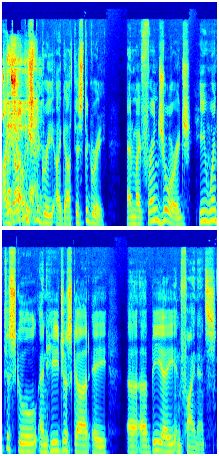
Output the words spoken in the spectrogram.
I got this yeah. degree. I got this degree. And my friend George, he went to school and he just got a, a, a BA in finance.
